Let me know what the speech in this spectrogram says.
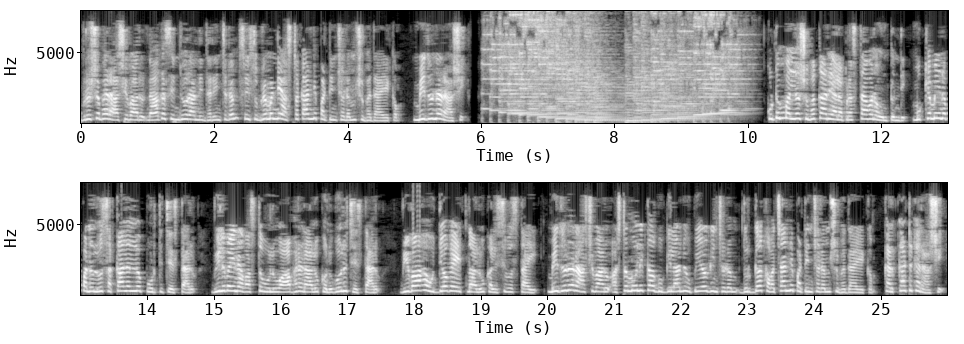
వృషభ రాశివారు నాగసింధూరాన్ని ధరించడం శ్రీ సుబ్రహ్మణ్య అష్టకాన్ని పఠించడం శుభదాయకం. మిథున రాశి. కుటుంబంలో శుభకార్యాల ప్రస్తావన ఉంటుంది. ముఖ్యమైన పనులు సకాలంలో పూర్తి చేస్తారు. విలువైన వస్తువులు ఆభరణాలు కొనుగోలు చేస్తారు. వివాహ ఉద్యోగ యత్నాలు కలిసి వస్తాయి. మిథున రాశివారు అష్టమూలికా గుగ్గిలాన్ని ఉపయోగించడం దుర్గా కవచాన్ని పఠించడం శుభదాయకం. కర్కాటక రాశి.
